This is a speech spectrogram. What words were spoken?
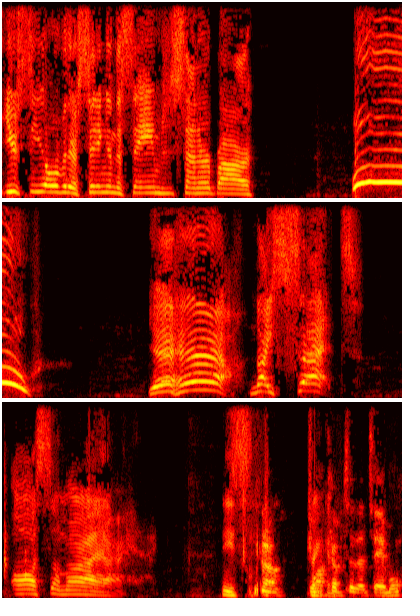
You see over there sitting in the same center bar. Woo! Yeah! Nice set! Awesome. All right, all right. He's You know, walk up to the table,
